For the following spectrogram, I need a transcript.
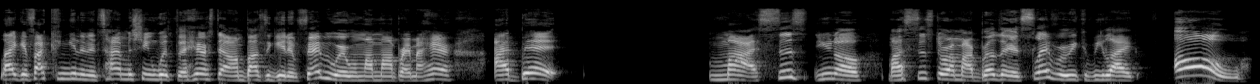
like if I can get in a time machine with the hairstyle I'm about to get in February when my mom braid my hair, I bet my sis, you know, my sister or my brother in slavery could be like, "Oh,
